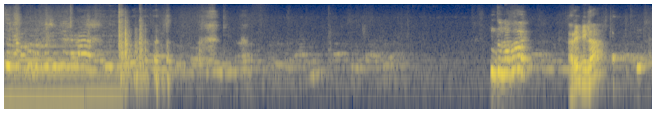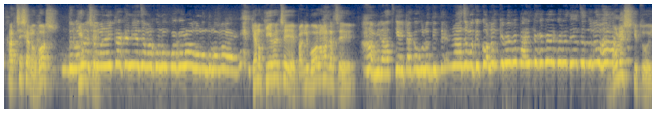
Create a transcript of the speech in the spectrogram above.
তুমি আমার কথাগুলো শুনলে না রাত দুলা ভাই আরে নীলা। আছিস কেন? বস কি হয়েছে? টাকা নিয়ে যে আমার কোনো উপকার হলো না দুলা ভাই। কেন কি হয়েছে? পাগলি বল আমার কাছে। আমি রাতকে এই টাকাগুলো দিতে রাজ আমাকে বাড়ি থেকে বের করে দিয়েছে দুলা ভাই। বলিস কি তুই?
